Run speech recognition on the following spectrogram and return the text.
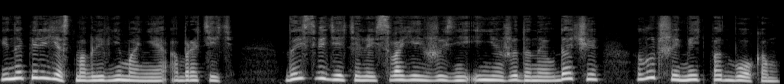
И на переезд могли внимание обратить, да и свидетелей своей жизни и неожиданной удачи лучше иметь под боком.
